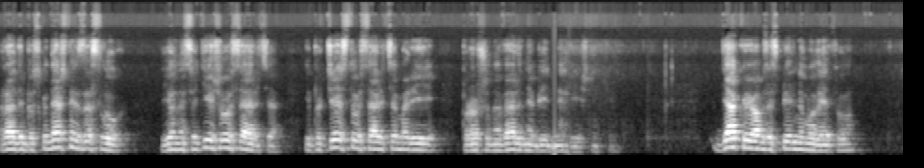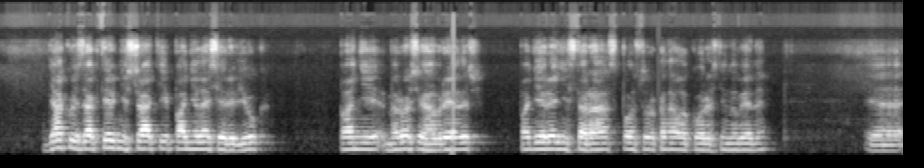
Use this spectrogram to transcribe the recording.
ради безконечних заслуг, його найсвятішого серця і причистого серця Марії, прошу навернення бідних грішників. Дякую вам за спільну молитву. Дякую за активність чаті пані Лесі Рев'юк, пані Миросі Гаврилич, пані Ірині Стара, спонсор каналу Корисні новини. Е,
